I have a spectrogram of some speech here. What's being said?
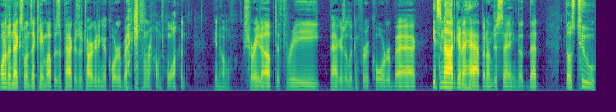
one of the next ones that came up is the Packers are targeting a quarterback in round one. You know, trade up to three. Packers are looking for a quarterback. It's not going to happen. I'm just saying that that those two,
